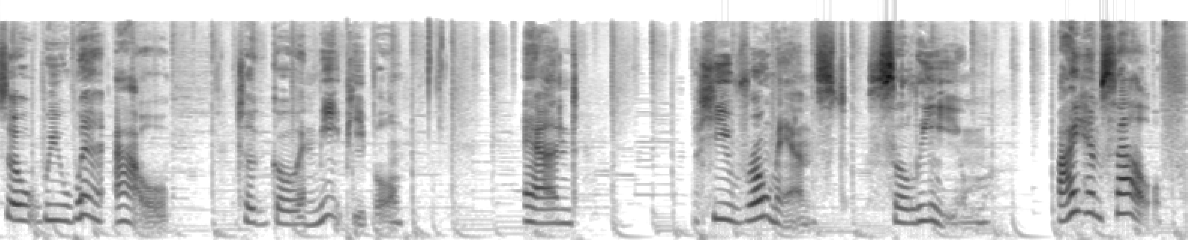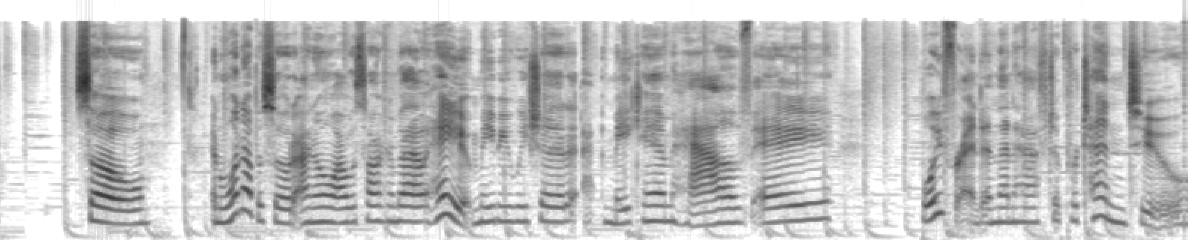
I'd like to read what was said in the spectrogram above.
So we went out to go and meet people, and he romanced Salim by himself. So, in one episode, I know I was talking about, hey, maybe we should make him have a boyfriend and then have to pretend to,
